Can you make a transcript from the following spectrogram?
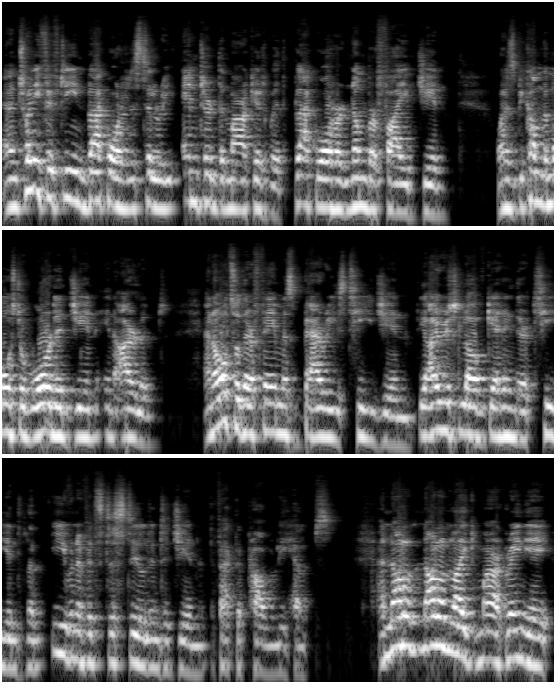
And in 2015, Blackwater Distillery entered the market with Blackwater Number 5 gin, what has become the most awarded gin in Ireland. And also their famous Barry's Tea gin. The Irish love getting their tea into them, even if it's distilled into gin. The fact that probably helps. And not, not unlike Mark Reynier,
